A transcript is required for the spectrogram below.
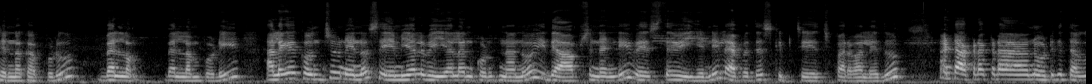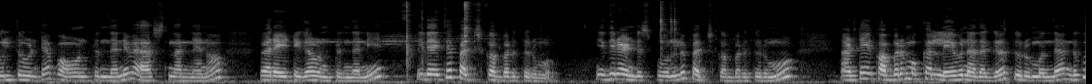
చిన్న కప్పుడు బెల్లం. బెల్లం పొడి. అలాగే కొంచెం నేను సేమియాలు వేయాలనుకుంటున్నాను. ఇది ఆప్షన్ అండి. వేస్తే వేయండి లేకపోతే స్కిప్ చేయొచ్చు పర్వాలేదు. అంటే అక్కడక్కడ నోటికి తగులుతూ ఉంటే బాగుంటుందని వేస్తున్నాను నేను. వెరైటీగా ఉంటుందని. ఇదైతే పచ్చి కొబ్బరి తురుము. ఇది రెండు స్పూన్లు పచ్చి కొబ్బరి తురుము. అంటే కొబ్బరి ముక్కలు లేవు నా దగ్గర తురుము ఉంది. అందుకు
